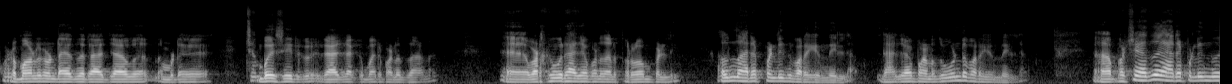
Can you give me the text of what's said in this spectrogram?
കൊടമാളൂരുണ്ടായിരുന്ന രാജാവ് നമ്മുടെ ചെമ്പകശ്ശേരി രാജാക്കന്മാർ പണിതാണ് വടക്കുംകൂർ രാജാവ് പണിതാണ് പിറവംപള്ളി അതൊന്നും അരപ്പള്ളി എന്ന് പറയുന്നില്ല. രാജാവ് പണിതുകൊണ്ട് പറയുന്നില്ല. പക്ഷേ അത് അരപ്പള്ളി എന്ന്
